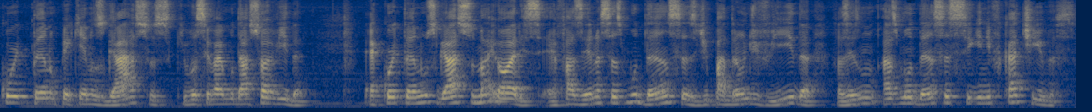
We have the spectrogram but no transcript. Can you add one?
cortando pequenos gastos que você vai mudar a sua vida. É cortando os gastos maiores, é fazendo essas mudanças de padrão de vida, fazendo as mudanças significativas.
